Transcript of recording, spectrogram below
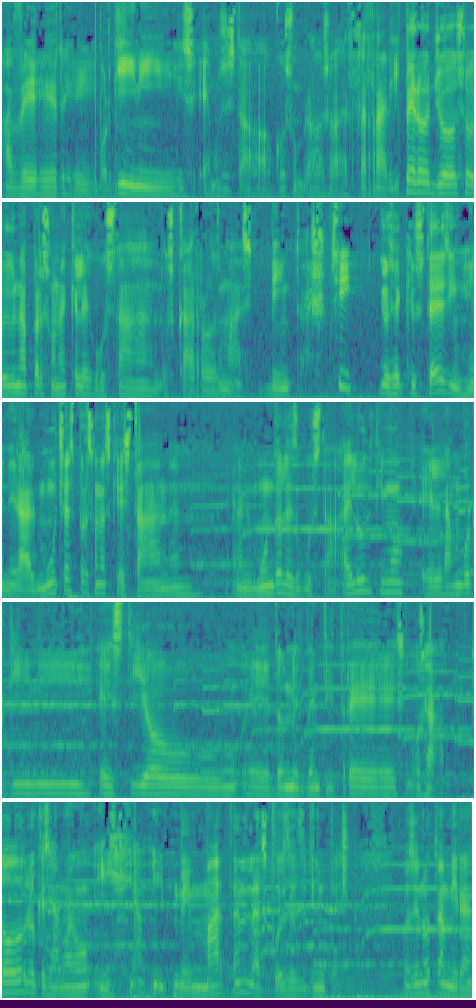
a, ver eh, Lamborghinis, hemos estado acostumbrados a ver Ferrari, pero yo soy una persona que le gustan los carros más vintage. Sí, yo sé que ustedes en general, muchas personas que están en, el mundo les gusta. El último, el Lamborghini STO 2023, o sea, todo lo que sea nuevo y a mí me matan las cosas vintage. No se nota, mira,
